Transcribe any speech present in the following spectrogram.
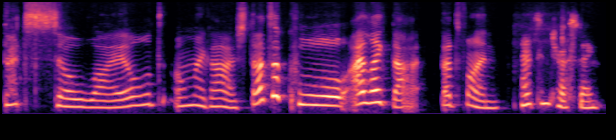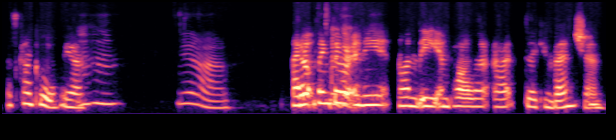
That's so wild. Oh my gosh. That's a cool. I like that. That's fun. That's interesting. That's kind of cool. Yeah. Mhm. Yeah. I don't think there were any on the Impala at the convention.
